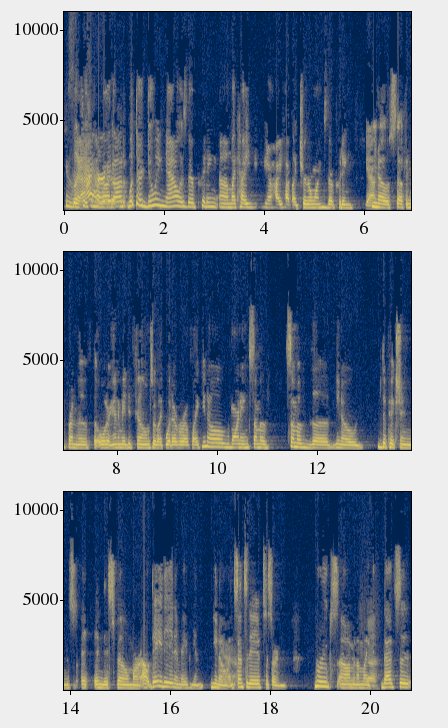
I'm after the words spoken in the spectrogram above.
He's like, I heard it of- on. what they're doing now is they're putting um like how you, you know how you have like trigger ones. they're putting Yeah. you know stuff in front of the older animated films or like whatever of like you know warning some of some of the you know depictions in this film are outdated and maybe in, you know Yeah. insensitive to certain groups um and i'm like Yeah. that's a,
